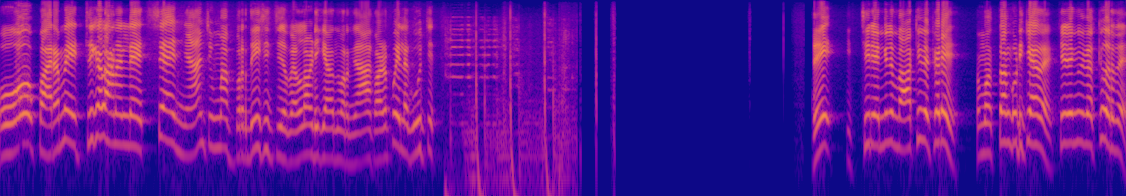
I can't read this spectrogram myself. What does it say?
ഓ പരമ എച്ചികളാണല്ലേ ഛേ ഞാൻ ചുമ്മാ പ്രതീക്ഷിച്ച് വെള്ളം അടിക്കാന്ന് പറഞ്ഞു. ആ കുഴപ്പമില്ല കൂച്ച്. ഡേ ഇച്ചിരി എങ്കിലും ബാക്കി വെക്കടേ. മൊത്തം കുടിക്കാതെ ഇച്ചിരി എങ്കിലും വെക്ക് വെറുതെ.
